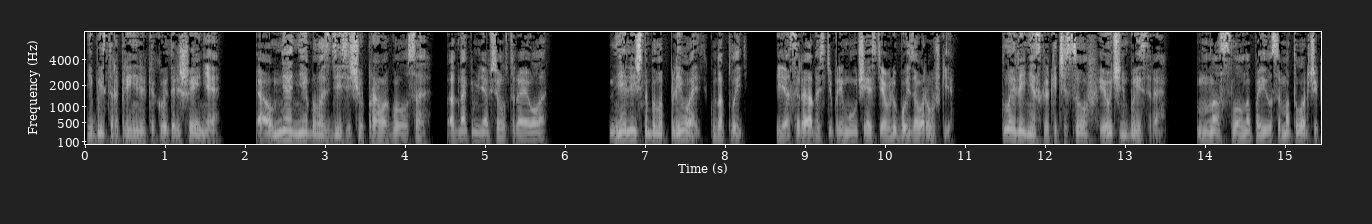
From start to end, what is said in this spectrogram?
и быстро приняли какое-то решение, а у меня не было здесь еще права голоса, однако меня все устраивало. Мне лично было плевать, куда плыть, я с радостью приму участие в любой заварушке. Плыли несколько часов и очень быстро. У нас словно появился моторчик,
